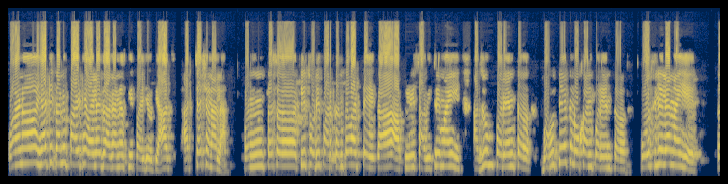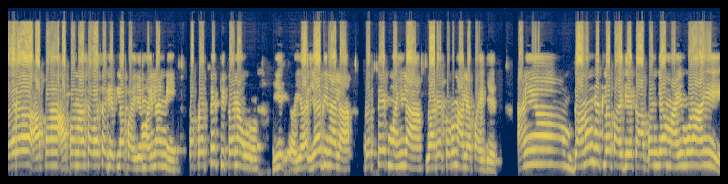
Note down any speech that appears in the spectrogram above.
पण ह्या ठिकाणी पाय ठेवायला जागा नसली पाहिजे होती आज आजच्या क्षणाला. पण तसं ती थोडीफार खंत वाटते का आपली सावित्री माई अजूनपर्यंत बहुतेक लोकांपर्यंत पोहोचलेल्या नाहीयेत. तर आपण आपण असावासा घेतला पाहिजे महिलांनी का प्रत्येक ठिकाणावरून या या दिनाला प्रत्येक महिला गाड्या करून आल्या पाहिजेत. आणि जाणून घेतलं पाहिजे का आपण ज्या माईमुळं आहे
